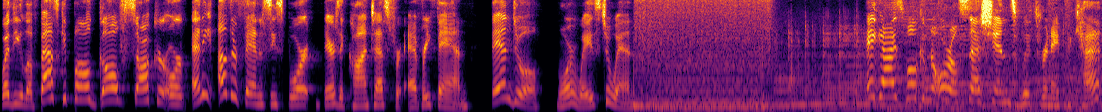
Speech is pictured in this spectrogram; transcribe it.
Whether you love basketball, golf, soccer, or any other fantasy sport, there's a contest for every fan. FanDuel, more ways to win. Hey guys, welcome to Oral Sessions with Renee Paquette.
